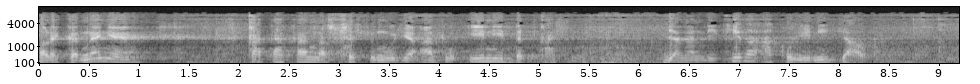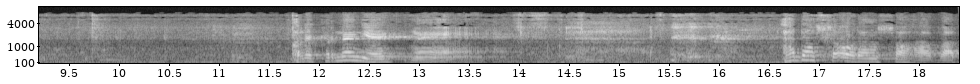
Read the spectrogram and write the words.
Oleh karenanya katakanlah sesungguhnya aku ini dekat. Jangan dikira aku ini jauh. Oleh karenanya, nah, ada seorang sahabat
